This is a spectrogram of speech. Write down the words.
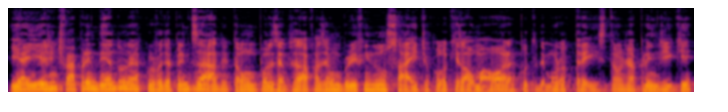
E aí a gente vai aprendendo, né? Curva de aprendizado. Então, por exemplo, sei lá, fazer um briefing de um site, eu coloquei lá uma hora, puta, demorou três. Então já aprendi que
